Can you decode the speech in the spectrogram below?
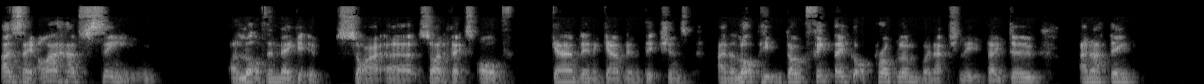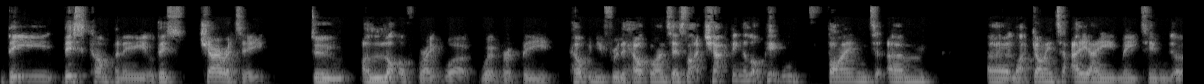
as I say, I have seen a lot of the negative side uh, side effects of gambling and gambling addictions, and a lot of people don't think they've got a problem when actually they do. And I think the this company or this charity do a lot of great work, whether it be helping you through the helplines. There's like a chat thing. A lot of people find um, uh, like going to AA meetings, uh,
